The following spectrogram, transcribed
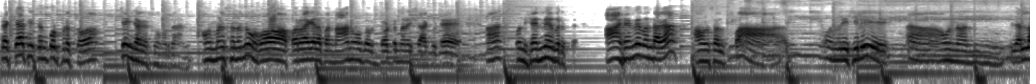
ಪ್ರಖ್ಯಾತಿ ತಂದು ತಂದುಕೊಟ್ಬಿಡುತ್ತೋ ಚೇಂಜ್ ಆಗುತ್ತೆ ನೋಡ್ತಾನೆ ಅವನ ಮನಸ್ಸನ್ನು ಓ ಪರವಾಗಿಲ್ಲಪ್ಪ, ನಾನು ಒಬ್ಬ ದೊಡ್ಡ ಮನುಷ್ಯ ಆಗ್ಬಿಟ್ಟೆ. ಒಂದು ಹೆಮ್ಮೆ ಬರುತ್ತೆ. ಆ ಹೆಮ್ಮೆ ಬಂದಾಗ ಅವನು ಸ್ವಲ್ಪ ಒಂದು ರೀತಿಲಿ ಅವನ ಎಲ್ಲ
